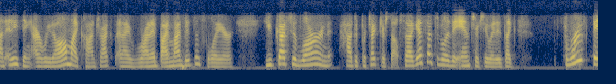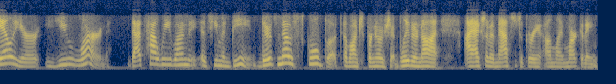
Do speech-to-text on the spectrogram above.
on anything, I read all my contracts and I run it by my business lawyer. You've got to learn how to protect yourself. So I guess that's really the answer to it is like through failure, you learn. That's how we learn as human beings. There's no school book of entrepreneurship. Believe it or not, I actually have a master's degree in online marketing,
